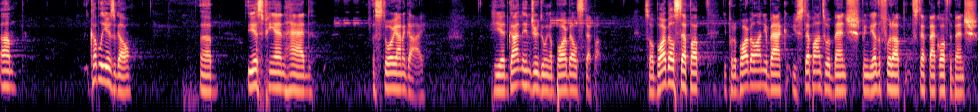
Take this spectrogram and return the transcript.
Um, a couple of years ago, uh, ESPN had a story on a guy. He had gotten injured doing a barbell step up. So a barbell step up, you put a barbell on your back, you step onto a bench, bring the other foot up, step back off the bench,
